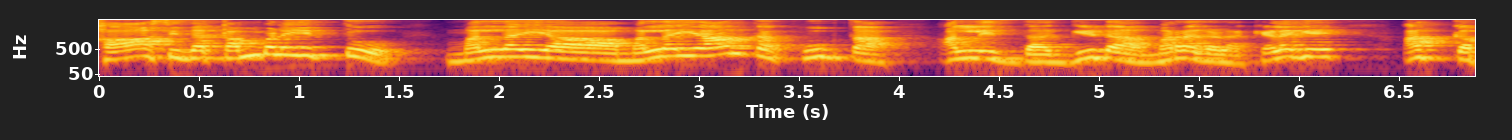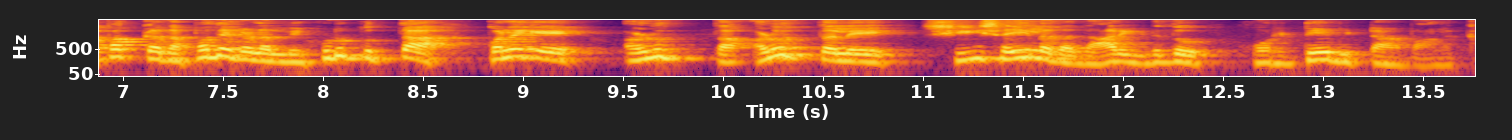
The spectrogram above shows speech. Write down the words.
ಹಾಸಿದ ಕಂಬಳಿ ಇತ್ತು. ಮಲ್ಲಯ್ಯ ಮಲ್ಲಯ್ಯ ಅಂತ ಕೂಗ್ತಾ ಅಲ್ಲಿದ್ದ ಗಿಡ ಮರಗಳ ಕೆಳಗೆ ಅಕ್ಕಪಕ್ಕದ ಪೊದೆಗಳಲ್ಲಿ ಹುಡುಕುತ್ತಾ ಕೊನೆಗೆ ಅಳುತ್ತ ಅಳುತ್ತಲೇ ಶ್ರೀಶೈಲದ ದಾರಿ ಹಿಡಿದು ಹೊರಟೇ ಬಿಟ್ಟ ಬಾಲಕ.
